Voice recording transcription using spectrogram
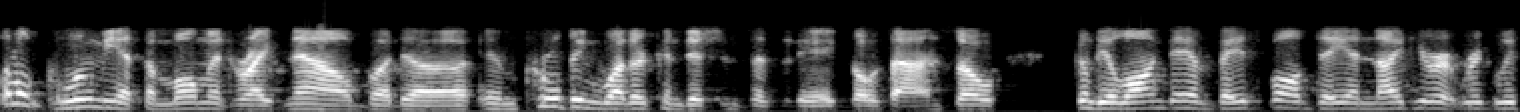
a little gloomy at the moment right now, but uh, improving weather conditions as the day goes on. So it's going to be a long day of baseball, day and night here at Wrigley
